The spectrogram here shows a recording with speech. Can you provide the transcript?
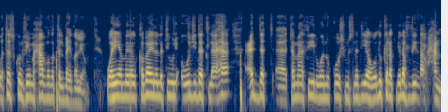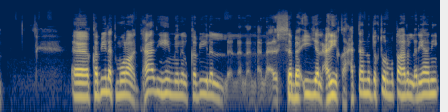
وتسكن في محافظة البيضة اليوم. وهي من القبائل التي وجدت لها عدة آه، تماثيل ونقوش مسندية وذكرت بلفظ ذرحن آه، قبيلة مراد. هذه من القبيلة ال- ال- ال- ال- السبائية العريقة. حتى أن الدكتور مطهر الأرياني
